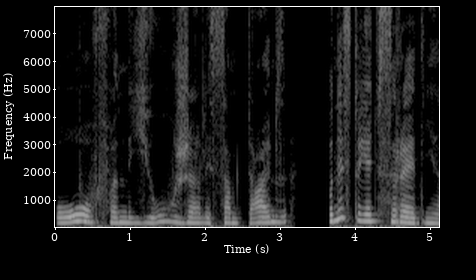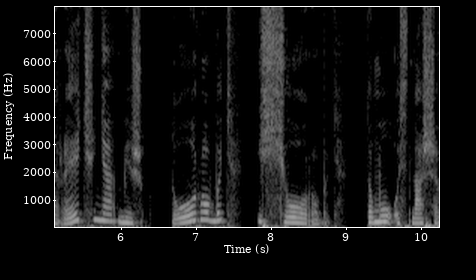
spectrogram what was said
often, usually, sometimes, вони стоять всередині речення між хто робить і що робить. Тому ось наше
